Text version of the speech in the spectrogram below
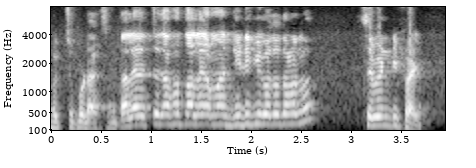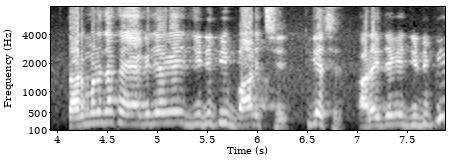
হচ্ছে প্রোডাকশন তাহলে হচ্ছে দেখো, তাহলে আমার জিডিপি কত দাঁড়াল? সেভেন্টি ফাইভ তার মানে দেখো, এক জায়গায় জিডিপি বাড়ছে, ঠিক আছে? আর এক জায়গায় জিডিপি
